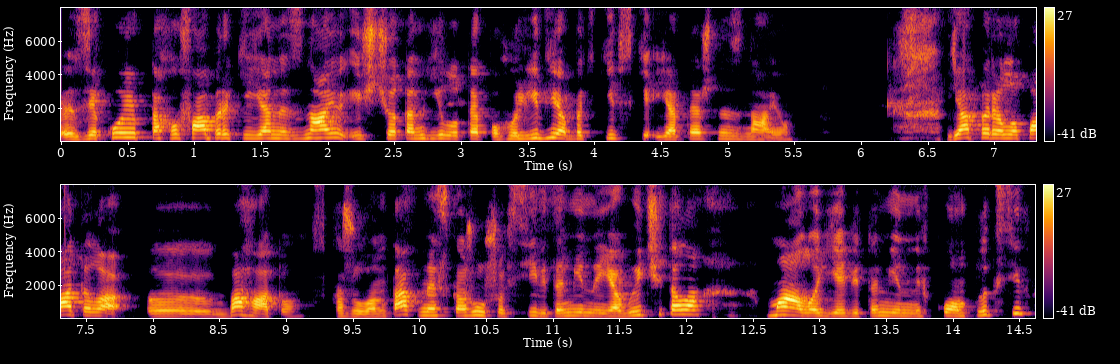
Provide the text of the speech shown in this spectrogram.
Е, З якої птахофабрики я не знаю, і що там їло те поголів'я батьківське, я теж не знаю. Я перелопатила е, багато, скажу вам так. Не скажу, що всі вітаміни я вичитала. Мало є вітамінних комплексів,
